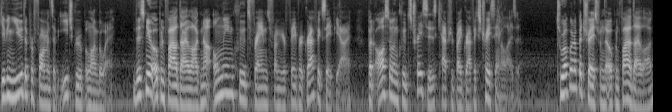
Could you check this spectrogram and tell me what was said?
giving you the performance of each group along the way. This new open file dialog not only includes frames from your favorite graphics API, but also includes traces captured by Graphics Trace Analyzer. To open up a trace from the open file dialog,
